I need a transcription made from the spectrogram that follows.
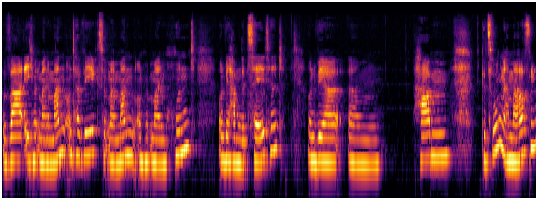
war ich mit meinem Mann unterwegs, mit meinem Mann und mit meinem Hund. Und wir haben gezeltet. Und wir ähm, haben gezwungenermaßen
